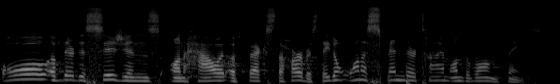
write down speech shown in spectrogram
all of their decisions on how it affects the harvest. They don't want to spend their time on the wrong things.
